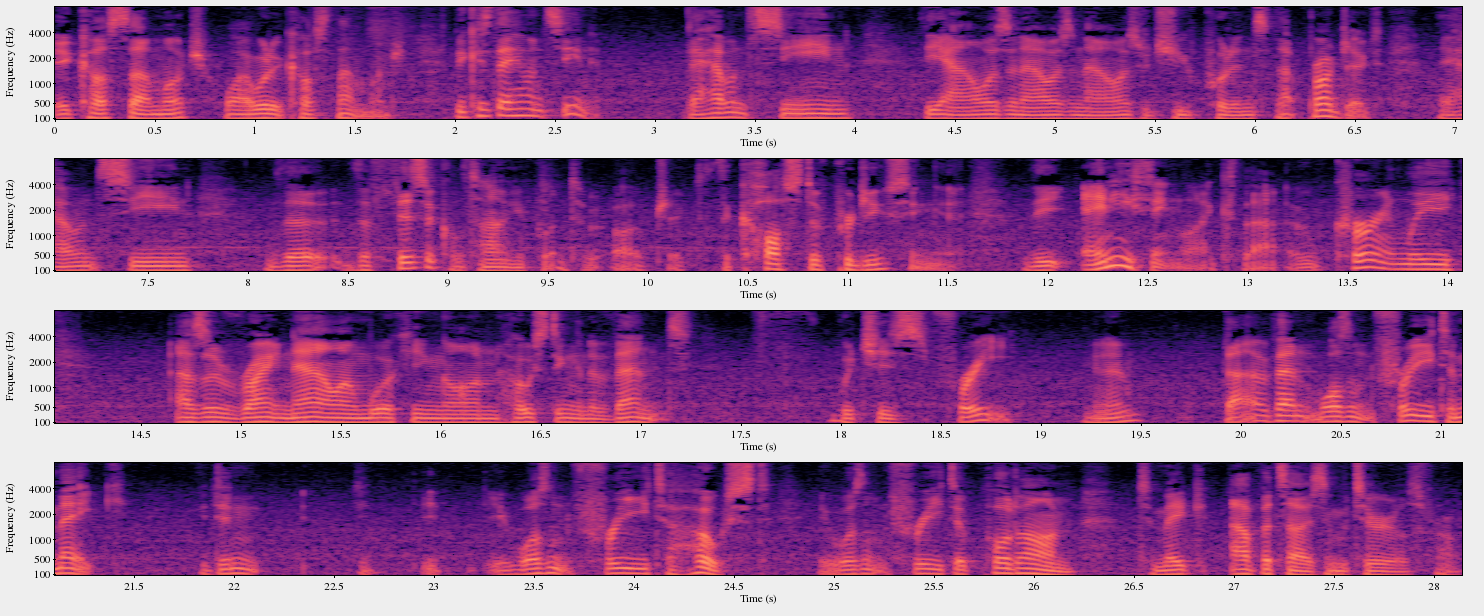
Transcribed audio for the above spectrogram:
it costs that much. Why would it cost that much? Because they haven't seen it. They haven't seen the hours and hours and hours which you've put into that project. They haven't seen the the physical time you put into an object, the cost of producing it, the anything like that. Currently, as of right now, I'm working on hosting an event which is free. You know, that event wasn't free to make. It didn't. It, it, it wasn't free to host. It wasn't free to put on to make advertising materials from.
